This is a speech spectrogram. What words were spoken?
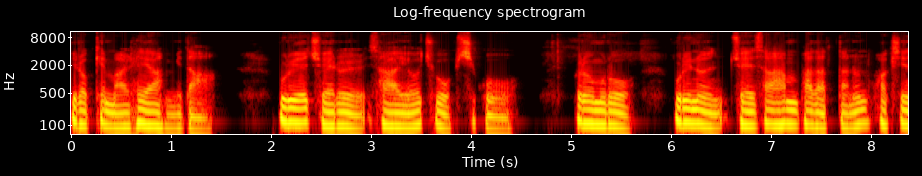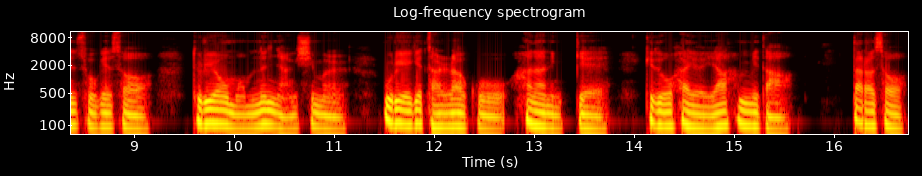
이렇게 말해야 합니다. 우리의 죄를 사하여 주옵시고, 그러므로 우리는 죄 사함 받았다는 확신 속에서 두려움 없는 양심을 우리에게 달라고 하나님께 기도하여야 합니다. 따라서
